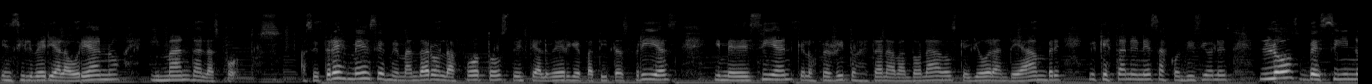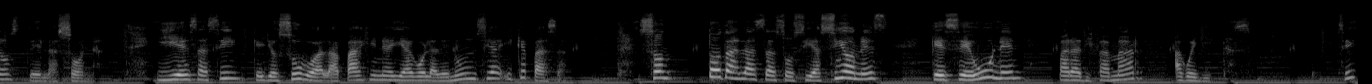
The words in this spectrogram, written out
en Silveria Laureano y manda las fotos. Hace tres meses me mandaron las fotos de este albergue Patitas Frías y me decían que los perritos están abandonados, que lloran de hambre y que están en esas condiciones los vecinos de la zona. Y es así que yo subo a la página y hago la denuncia y ¿qué pasa? Son todas las asociaciones que se unen para difamar a huellitas. ¿sí?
